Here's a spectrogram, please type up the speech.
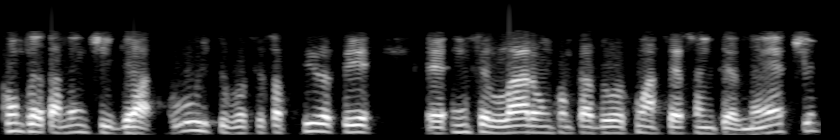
completamente gratuito, você só precisa ter é, um celular ou um computador com acesso à internet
